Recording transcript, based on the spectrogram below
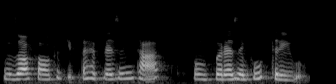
Temos uma foto aqui para representar, como por exemplo o trigo.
